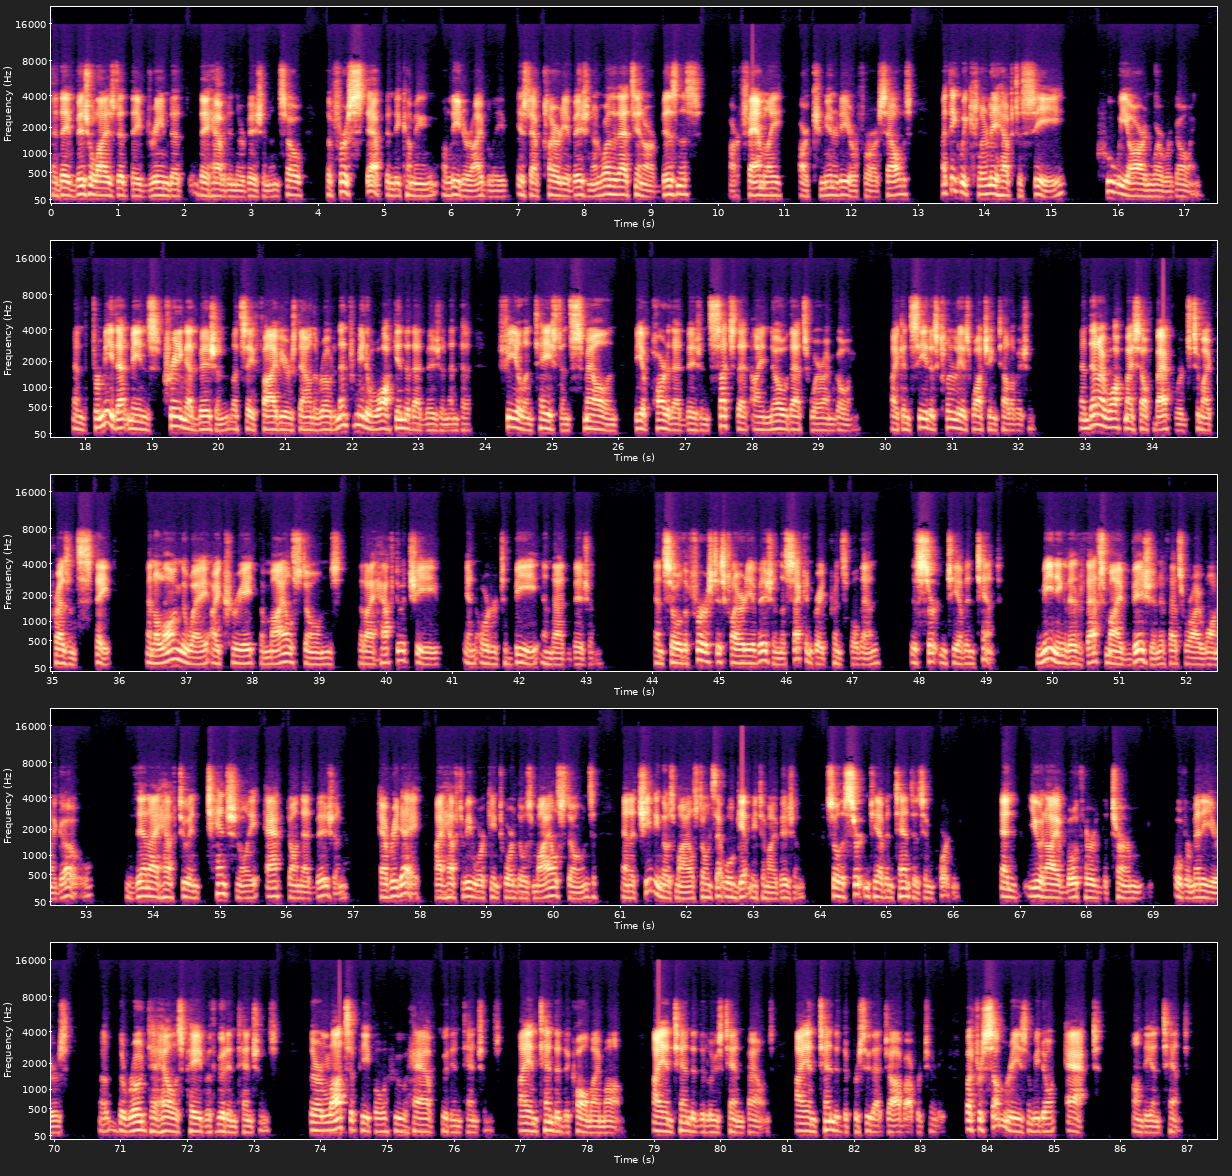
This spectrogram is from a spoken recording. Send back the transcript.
And they've visualized it, they've dreamed it, they have it in their vision. And so the first step in becoming a leader, I believe, is to have clarity of vision. And whether that's in our business, our family, our community, or for ourselves, I think we clearly have to see who we are and where we're going. And for me, that means creating that vision, let's say five years down the road. And then for me to walk into that vision and to feel and taste and smell and be a part of that vision such that I know that's where I'm going. I can see it as clearly as watching television. And then I walk myself backwards to my present state. And along the way, I create the milestones that I have to achieve in order to be in that vision. And so the first is clarity of vision. The second great principle then is certainty of intent, meaning that if that's my vision, if that's where I want to go, then I have to intentionally act on that vision every day. I have to be working toward those milestones and achieving those milestones that will get me to my vision. So the certainty of intent is important. And you and I have both heard the term over many years uh, the road to hell is paved with good intentions. There are lots of people who have good intentions. I intended to call my mom. I intended to lose 10 pounds. I intended to pursue that job opportunity. But for some reason, we don't act on the intent.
